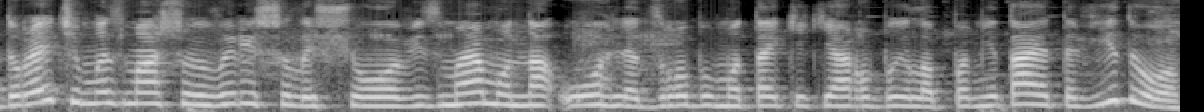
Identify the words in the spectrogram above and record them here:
До речі, ми з Машою вирішили, що візьмемо на огляд, зробимо так, як я робила. Пам'ятаєте відео?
